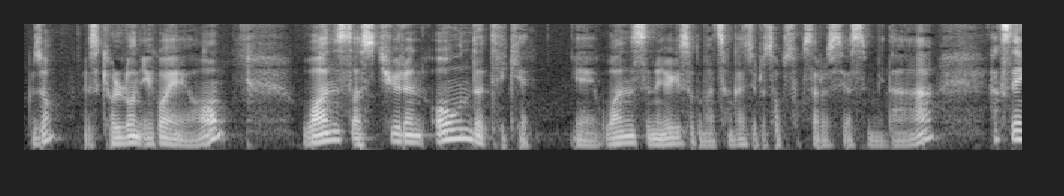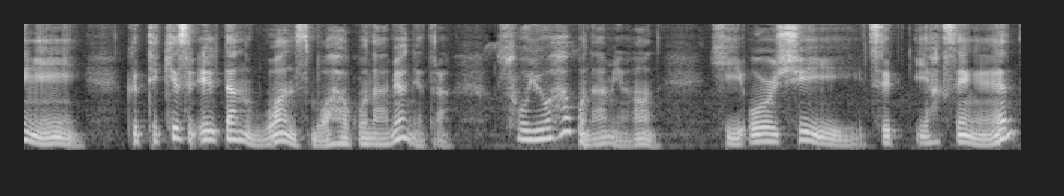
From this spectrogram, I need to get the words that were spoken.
그죠? 그래서 결론 이거예요. Once a student owned the ticket. 예, once는 여기서도 마찬가지로 접속사로 쓰였습니다. 학생이 그 티켓을 일단 once 뭐 하고 나면 얘들아 소유하고 나면 he or she 즉 이 학생은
